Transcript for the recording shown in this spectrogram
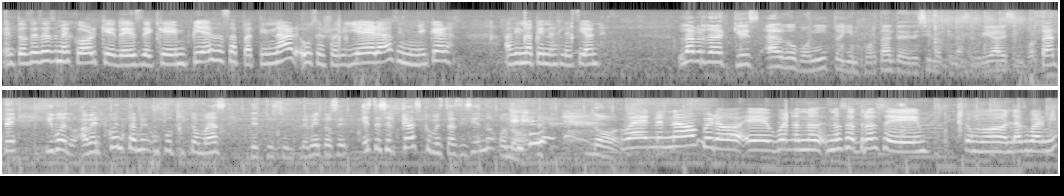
Entonces es mejor que desde que empieces a patinar uses rodilleras y muñequeras, así no tienes lesiones. La verdad que es algo bonito y importante de decirlo que la seguridad es importante. Y bueno, a ver, cuéntame un poquito más de tus implementos. ¿Este es el casco, me estás diciendo, o no? no. Bueno, no, pero eh, bueno, nosotros eh, como las Warmis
